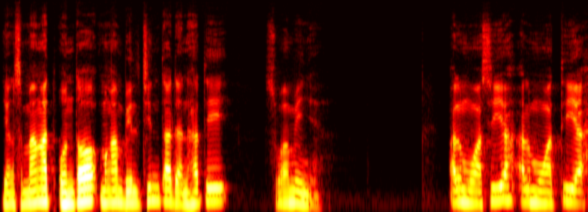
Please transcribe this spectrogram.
Yang semangat untuk mengambil cinta dan hati suaminya. Al-muwasiyah, al-muwatiyah.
